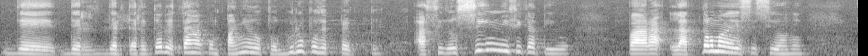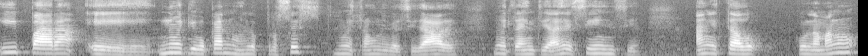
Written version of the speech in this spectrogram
del territorio están acompañados por grupos de expertos ha sido significativo para la toma de decisiones y para eh, no equivocarnos en los procesos. Nuestras universidades, nuestras entidades de ciencia han estado con la mano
